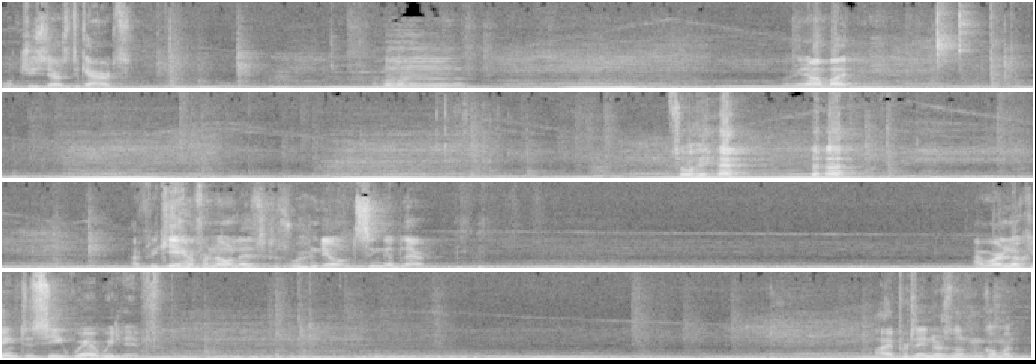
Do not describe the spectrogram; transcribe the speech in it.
Oh jeez, there's the guards. Looking on, bye. So yeah. have to be careful now, because we're in the old single player. And we're looking to see where we live. I pretend there's nothing coming.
